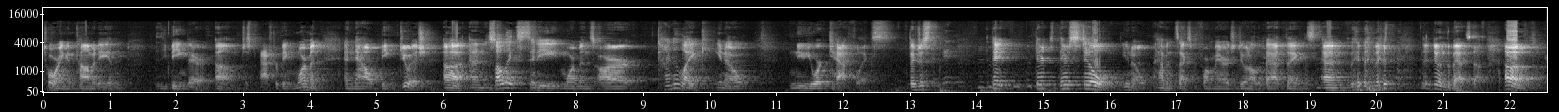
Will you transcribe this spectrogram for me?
touring and comedy and being there um, just after being Mormon and now being Jewish. Uh, and Salt Lake City Mormons are kind of like, you know, New York Catholics. They're just, they, they're, they're still, you know, having sex before marriage and doing all the bad things. And they're, they're doing the bad stuff. Um,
